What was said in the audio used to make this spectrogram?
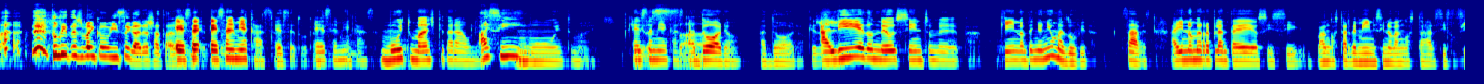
tu lidas bem com isso agora, já estás. Essa, muito essa é a minha casa. Essa é a tua casa. Essa é a minha casa. Muito mais que dar aula. Ai, sim. Muito mais. Que Essa é a minha casa. engraçado. Adoro, adoro. Ali é onde eu sinto-me. pá, Aqui não tenho nenhuma dúvida, sabes? Aí não me replanteio se, se vão gostar de mim, se não vão gostar, se, se,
